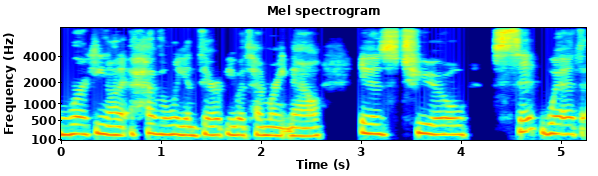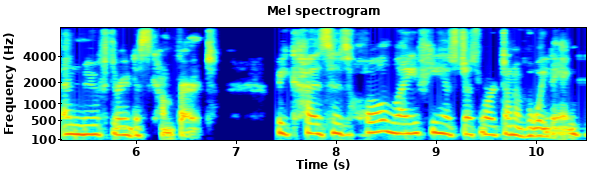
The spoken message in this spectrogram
working on it heavily in therapy with him right now is to sit with and move through discomfort because his whole life he has just worked on avoiding.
